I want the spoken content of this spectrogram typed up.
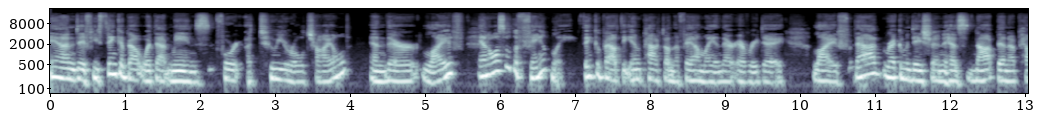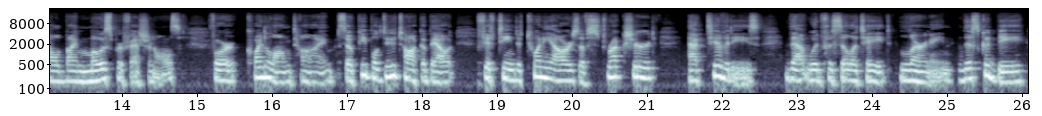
And if you think about what that means for a two year old child and their life, and also the family, think about the impact on the family in their everyday life. That recommendation has not been upheld by most professionals for quite a long time. So people do talk about 15 to 20 hours of structured activities that would facilitate learning. This could be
